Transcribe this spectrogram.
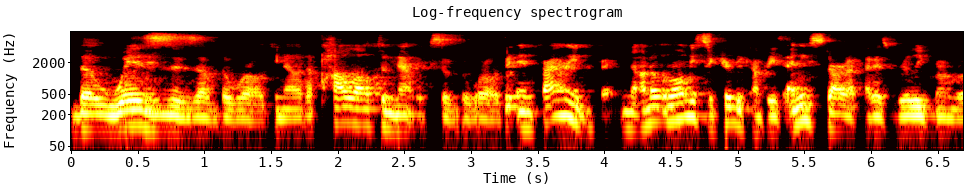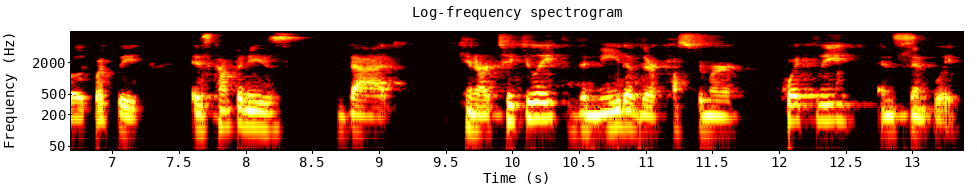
the Wizes of the world, you know, the Palo Alto networks of the world. And finally, not only security companies, any startup that has really grown really quickly is companies that can articulate the need of their customer quickly and simply.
